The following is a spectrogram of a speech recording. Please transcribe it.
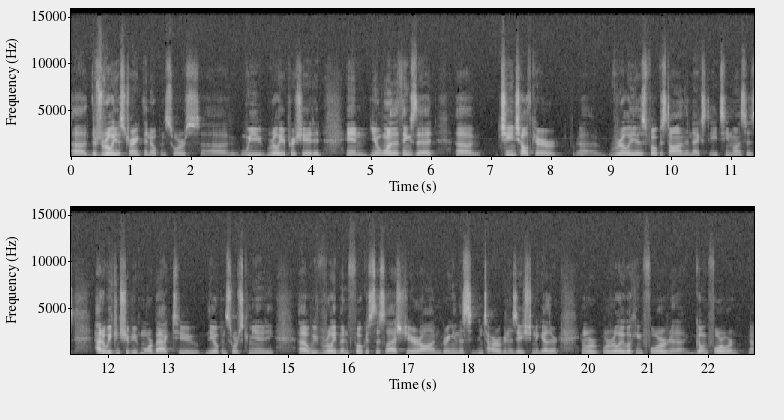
uh, there's really a strength in open source. Uh, we really appreciate it. And you know, one of the things that uh, Change Healthcare uh, really is focused on in the next 18 months is how do we contribute more back to the open source community. Uh, we've really been focused this last year on bringing this entire organization together, and we're, we're really looking forward, uh, going forward uh,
